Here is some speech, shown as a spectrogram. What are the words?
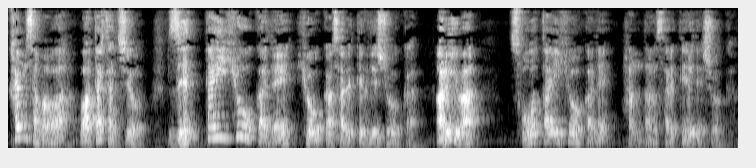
神様は私たちを絶対評価で評価されているでしょうか？あるいは相対評価で判断されているでしょうか？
